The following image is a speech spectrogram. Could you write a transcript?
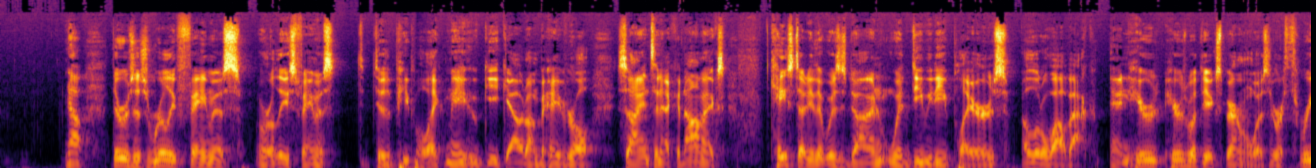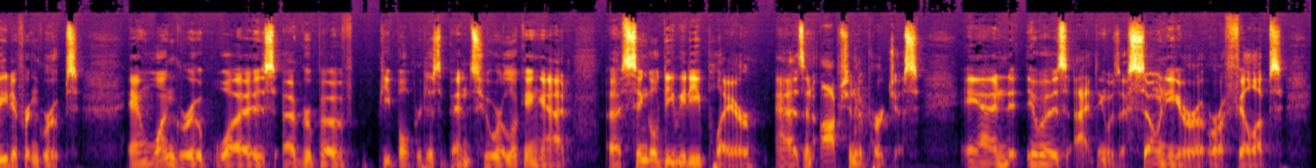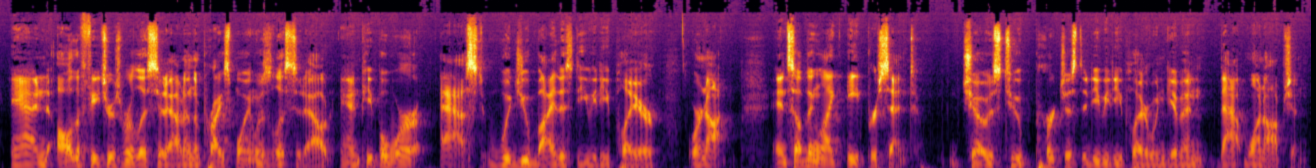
Now, there was this really famous, or at least famous to the people like me who geek out on behavioral science and economics case study that was done with DVD players a little while back. And here, here's what the experiment was there were three different groups. And one group was a group of people, participants, who were looking at a single DVD player as an option to purchase. And it was, I think it was a Sony or or a Philips. And all the features were listed out, and the price point was listed out. And people were asked, Would you buy this DVD player or not? And something like 8% chose to purchase the DVD player when given that one option.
